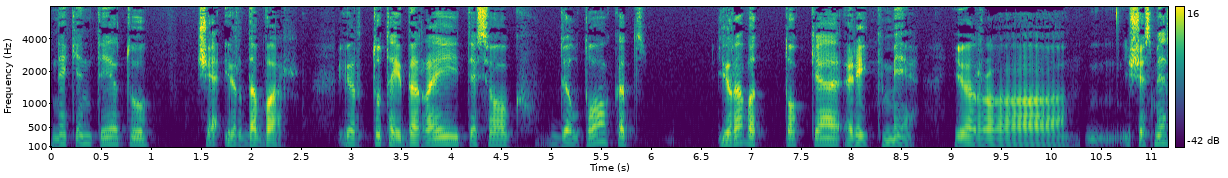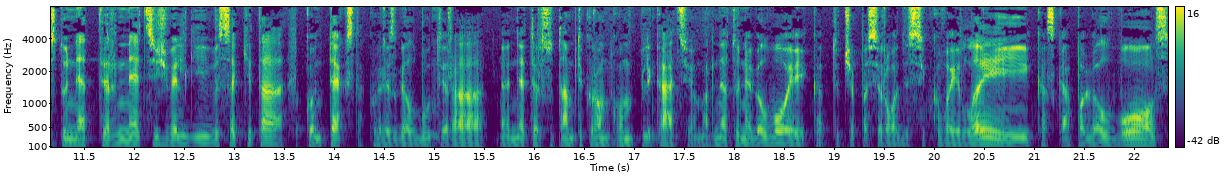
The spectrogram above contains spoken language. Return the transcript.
nekentėtų čia ir dabar. Ir tu tai darai tiesiog dėl to, kad yra va tokia reikmė. Ir iš esmės tu net ir neatsižvelgi į visą kitą kontekstą, kuris galbūt yra net ir su tam tikrom komplikacijom. Ar net tu negalvoji, kad tu čia pasirodysi kvailai, kas ką pagalvos,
